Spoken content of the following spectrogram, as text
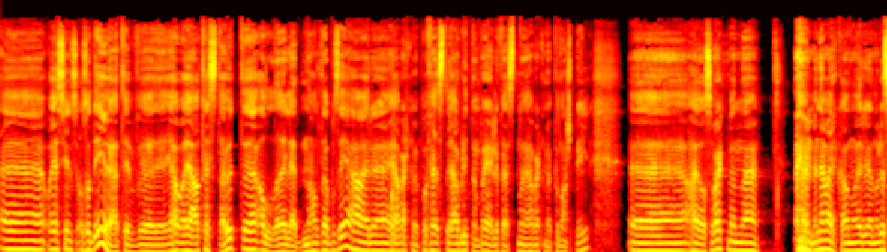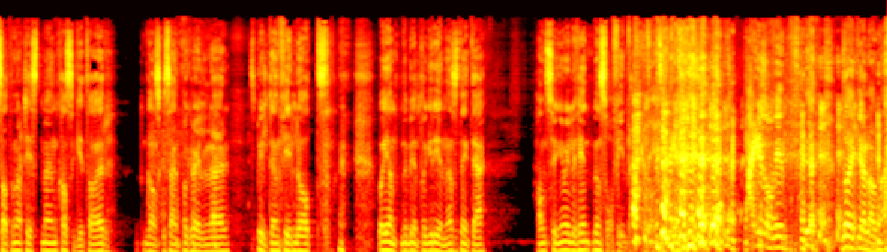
Eh, og jeg synes, altså det gjør jeg til jeg, Og jeg har testa ut eh, alle leddene, holdt jeg på å si. Jeg har, eh, jeg har vært med på fest, og jeg har blitt med på hele festen, og jeg har vært med på nachspiel. Eh, har jeg også vært. Men, eh, men jeg merka når, når det satt en artist med en kassegitar ganske seint på kvelden der, spilte en fin låt, og jentene begynte å grine, så tenkte jeg han synger veldig fint, men så fint er det faktisk ikke. Det er ikke så fint! Da gikk jeg la meg.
